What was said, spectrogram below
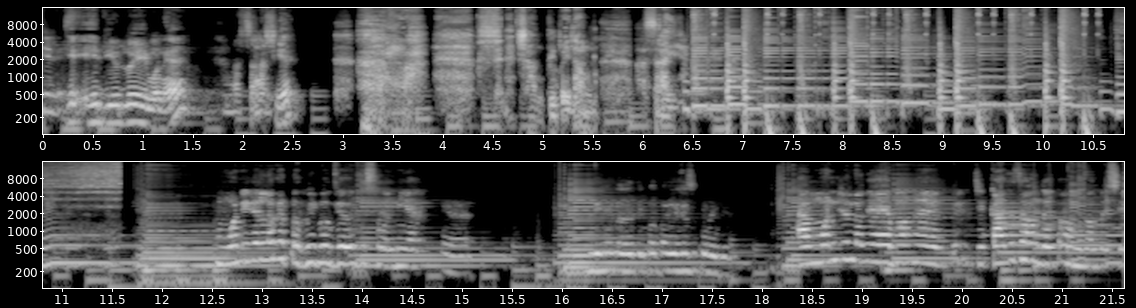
ড্রেস দিয়ে লই মনে আচ্ছা আসি হ্যাঁ? শান্তি পেলাম যাই। মনিরের লগে তো হইব যে ওই যে সোনিয়া। আর মনিরের লগে মানে যে কাজে যখন যায় তখন বলে। সে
